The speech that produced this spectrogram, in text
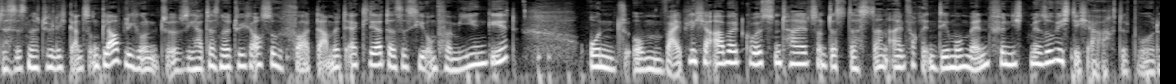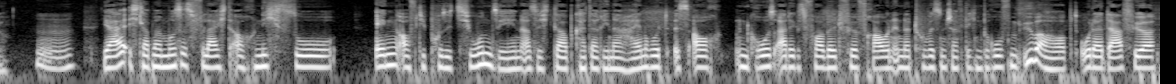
das ist natürlich ganz unglaublich. Und äh, sie hat das natürlich auch sofort damit erklärt, dass es hier um Familien geht und um weibliche Arbeit größtenteils und dass das dann einfach in dem Moment für nicht mehr so wichtig erachtet wurde. Ja, ich glaube, man muss es vielleicht auch nicht so eng auf die Position sehen. Also ich glaube, Katharina Heinroth ist auch ein großartiges Vorbild für Frauen in naturwissenschaftlichen Berufen überhaupt oder dafür,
